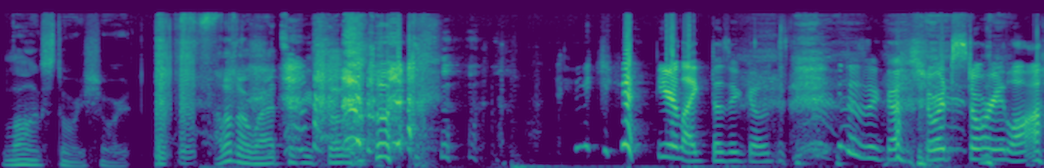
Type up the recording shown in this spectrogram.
long story short, I don't know why it took me so. long. You're like, does it go? Does it go short story, long,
